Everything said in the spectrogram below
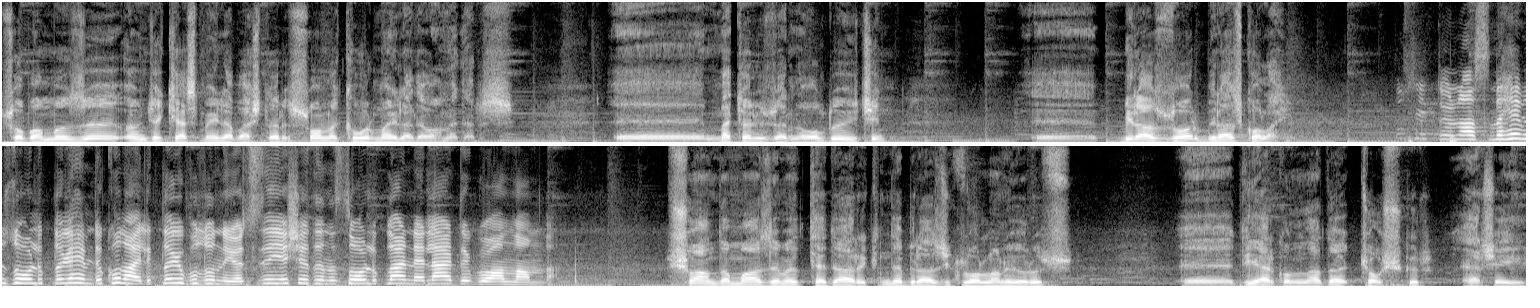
Sobamızı önce kesmeyle başlarız, sonra kıvırmayla devam ederiz. Ee, metal üzerine olduğu için e, biraz zor, biraz kolay. Bu sektörün aslında hem zorlukları hem de kolaylıkları bulunuyor. Sizin yaşadığınız zorluklar nelerdir bu anlamda? Şu anda malzeme tedarikinde birazcık zorlanıyoruz. Ee, diğer konularda çok şükür her şey iyi.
